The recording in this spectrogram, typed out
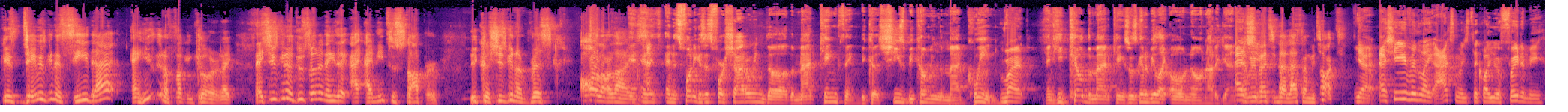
Because Jaime's gonna see that and he's gonna fucking kill her. Like, like she's gonna do something and he's like, I, I need to stop her because she's gonna risk all our lives. and, and, it's, and it's funny because it's foreshadowing the the Mad King thing because she's becoming the Mad Queen, right and he killed the Mad King, so it's gonna be like, oh no, not again. And And we mentioned that last time we talked. yeah and she even like asked him she's like are you afraid of me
